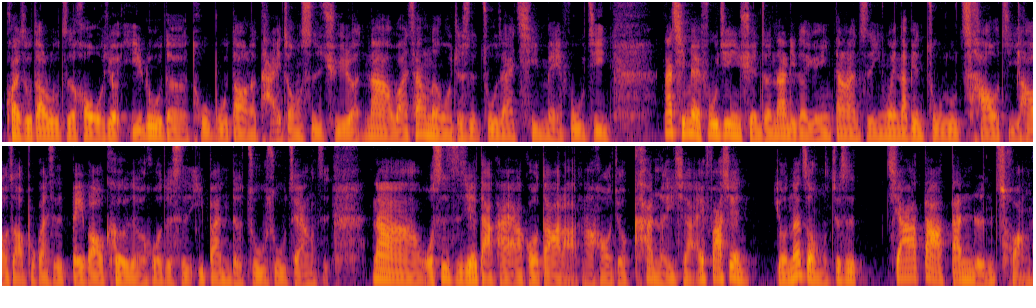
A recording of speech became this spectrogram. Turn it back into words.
快速道路之后，我就一路的徒步到了台中市区了。那晚上呢，我就是住在晴美附近。那晴美附近选择那里的原因，当然是因为那边住宿超级好找，不管是背包客的或者是一般的住宿这样子。那我是直接打开阿勾达啦，然后就看了一下，哎，发现有那种就是。加大单人床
